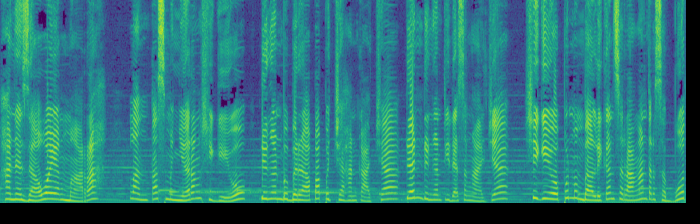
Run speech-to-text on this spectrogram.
Hanazawa yang marah lantas menyerang Shigeo dengan beberapa pecahan kaca dan dengan tidak sengaja Shigeo pun membalikan serangan tersebut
